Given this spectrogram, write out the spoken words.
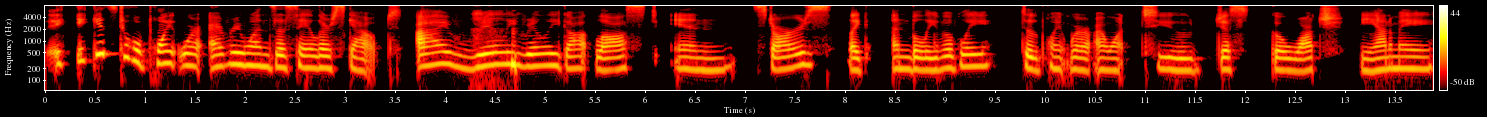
it, it gets to a point where everyone's a Sailor Scout. I really, really got lost in stars, like unbelievably, to the point where I want to just go watch the anime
